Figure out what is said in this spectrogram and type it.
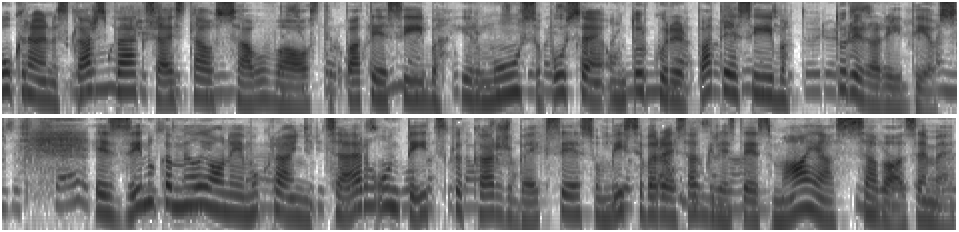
Ukrainas karaspēks aizstāv savu valsti. Patiesība ir mūsu pusē, un tur, kur ir patiesība, tur ir arī Dievs. Es zinu, ka miljoniem ukraiņu cer un tic, ka karš beigsies un visi varēs atgriezties mājās savā zemē.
